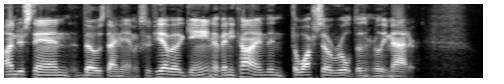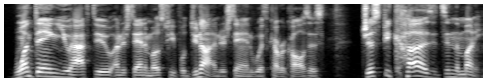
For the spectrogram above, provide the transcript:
understand those dynamics. If you have a gain of any kind, then the wash sale rule doesn't really matter. One thing you have to understand, and most people do not understand with cover calls, is just because it's in the money,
